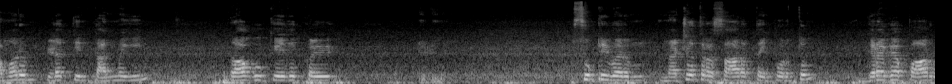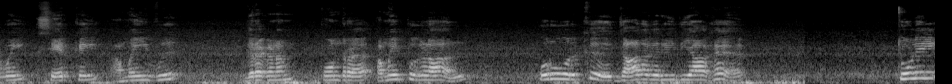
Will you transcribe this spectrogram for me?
அமரும் இடத்தின் தன்மையின் ராகு கேதுக்கள் சுற்றி வரும் நட்சத்திர சாரத்தை பொறுத்தும் கிரக பார்வை சேர்க்கை அமைவு கிரகணம் போன்ற அமைப்புகளால் ஒருவருக்கு ஜாதக ரீதியாக தொழில்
